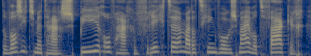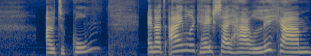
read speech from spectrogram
er was iets met haar spieren of haar gewrichten, maar dat ging volgens mij wat vaker uit de kom. En uiteindelijk heeft zij haar lichaam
